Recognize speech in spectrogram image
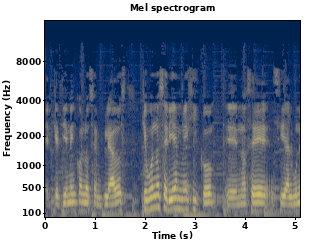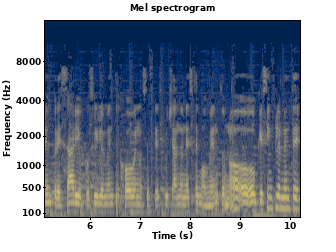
el que tienen con los empleados. Qué bueno sería en México, eh, no sé si algún empresario posiblemente joven nos esté escuchando en este momento, ¿no? O, que simplemente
